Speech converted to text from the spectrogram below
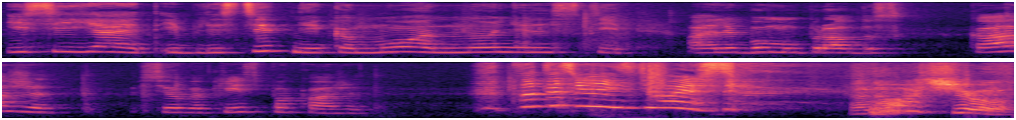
И сияет, и блестит, никому оно не льстит. А любому правду скажет, все как есть покажет. Да ты с меня издеваешься! Ну а что?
